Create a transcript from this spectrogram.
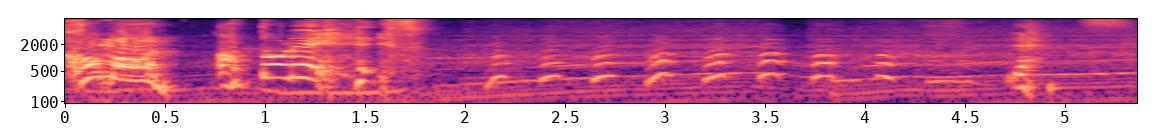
Come on! I've done it! yes!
